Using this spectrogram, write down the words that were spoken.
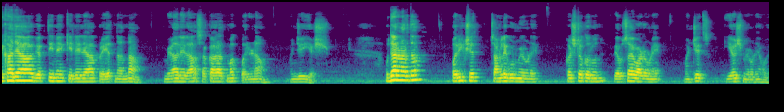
एखाद्या व्यक्तीने केलेल्या प्रयत्नांना मिळालेला सकारात्मक परिणाम म्हणजे यश. उदाहरणार्थ परीक्षेत चांगले गुण मिळवणे कष्ट करून व्यवसाय वाढवणे म्हणजेच यश मिळवणे होय.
